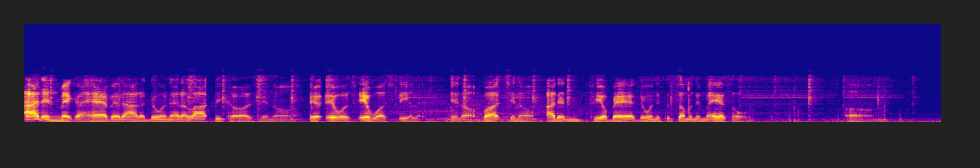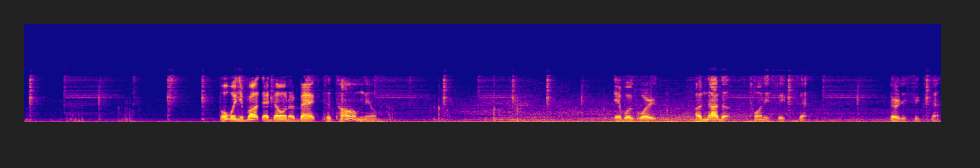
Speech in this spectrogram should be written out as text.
I didn't make a habit out of doing that a lot because you know it, it was it was stealing you know. But you know, I didn't feel bad doing this to some of them assholes. Um, but when you brought that donor back to Tom them, it was worth another twenty six cents, thirty six cents.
